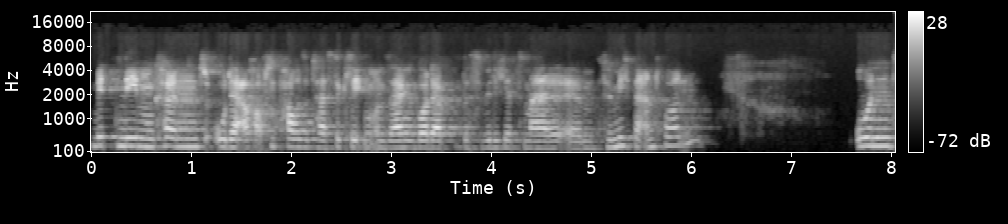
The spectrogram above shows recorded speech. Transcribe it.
mitnehmen könnt oder auch auf die Pause-Taste klicken und sagen, boah, das will ich jetzt mal ähm, für mich beantworten. Und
